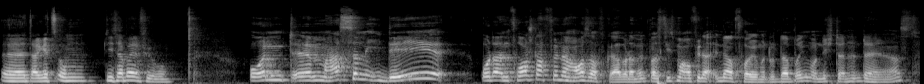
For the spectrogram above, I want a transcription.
äh, da geht's um die Tabellenführung. Und ähm, hast du eine Idee oder einen Vorschlag für eine Hausaufgabe, damit wir es diesmal auch wieder in der Folge mit unterbringen und nicht dann hinterher erst?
